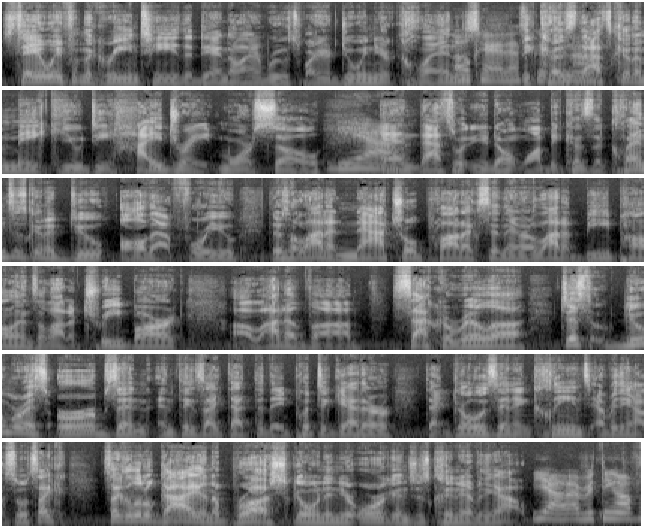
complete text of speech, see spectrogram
Stay away from the green tea, the dandelion roots while you're doing your cleanse. Okay, that's good to because that's going to make you dehydrate more so. Yeah. And that's what you don't want because the cleanse is going to do all that for you. There's a lot of natural products in there, a lot of bee pollens, a lot of tree bark, a lot of uh, saccharolla, just numerous herbs and, and things like that that they put together that goes in and cleans everything out. So it's like it's like a little guy in a brush going in your organs, just cleaning everything out. Yeah, everything off.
